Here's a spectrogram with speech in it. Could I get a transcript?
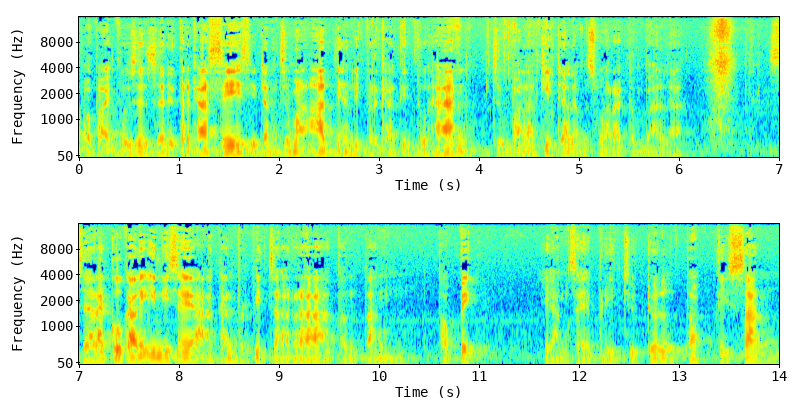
Bapak Ibu Saudari terkasih, sidang jemaat yang diberkati Tuhan. Jumpa lagi dalam suara gembala. Saudaraku kali ini saya akan berbicara tentang topik yang saya beri judul Baptisan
